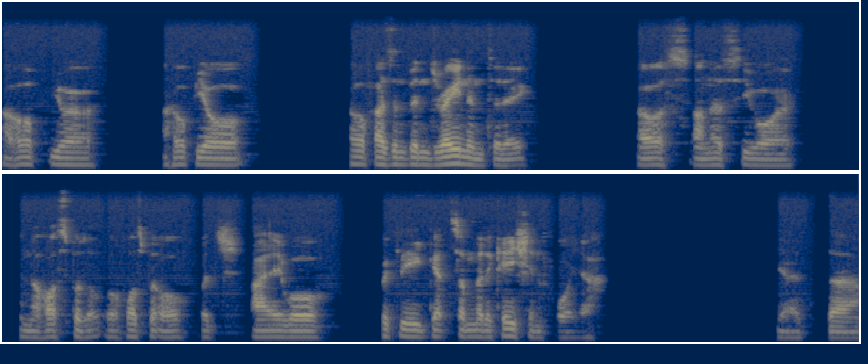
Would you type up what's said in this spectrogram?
I hope you're I hope your health hasn't been draining today. Unless unless you are in the hospital or hospital, which I will quickly get some medication for you. Yeah, it's, uh,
